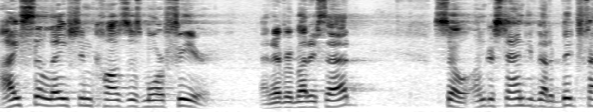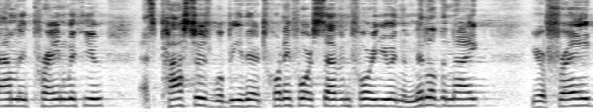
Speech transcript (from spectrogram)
Isolation causes more fear. And everybody said? So understand you've got a big family praying with you. As pastors, we'll be there 24 7 for you in the middle of the night. You're afraid.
